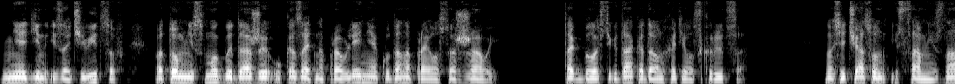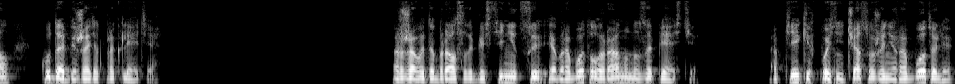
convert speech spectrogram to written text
Ни один из очевидцев потом не смог бы даже указать направление, куда направился Ржавый. Так было всегда, когда он хотел скрыться но сейчас он и сам не знал, куда бежать от проклятия. Ржавый добрался до гостиницы и обработал рану на запястье. Аптеки в поздний час уже не работали,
